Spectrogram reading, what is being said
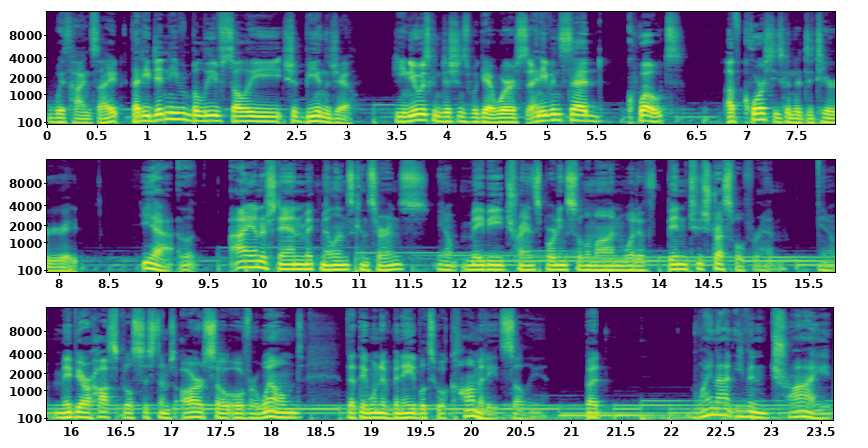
with hindsight, that he didn't even believe Sully should be in the jail. He knew his conditions would get worse, and even said, quote, of course he's going to deteriorate. Yeah, I understand McMillan's concerns. You know, maybe transporting Soleiman would have been too stressful for him. You know, maybe our hospital systems are so overwhelmed that they wouldn't have been able to accommodate Sully. But why not even try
